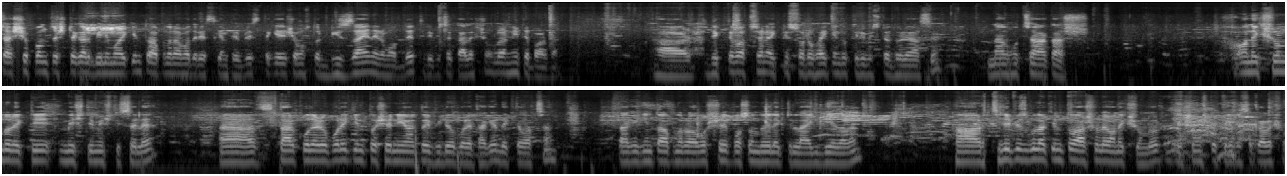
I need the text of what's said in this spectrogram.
চারশো পঞ্চাশ টাকার বিনিময়ে কিন্তু আপনারা আমাদের স্ক্যান ফেব্রিক্স থেকে এই সমস্ত ডিজাইনের মধ্যে থ্রি পিসের কালেকশনগুলো নিতে পারবেন। আর দেখতে পাচ্ছেন একটি ছোট ভাই কিন্তু থ্রি পিসটা ধরে আছে। নাম হচ্ছে আকাশ। অনেক সুন্দর একটি মিষ্টি মিষ্টি ছেলে। তার কোলের উপরেই কিন্তু সে নিয়মিতই ভিডিও করে থাকে, দেখতে পাচ্ছেন। তাকে কিন্তু আপনারা অবশ্যই পছন্দ হলে একটি লাইক দিয়ে যাবেন। আর থ্রি পিসগুলো কিন্তু আসলে অনেক সুন্দর। এই সমস্ত থ্রি পিসের কালেকশন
